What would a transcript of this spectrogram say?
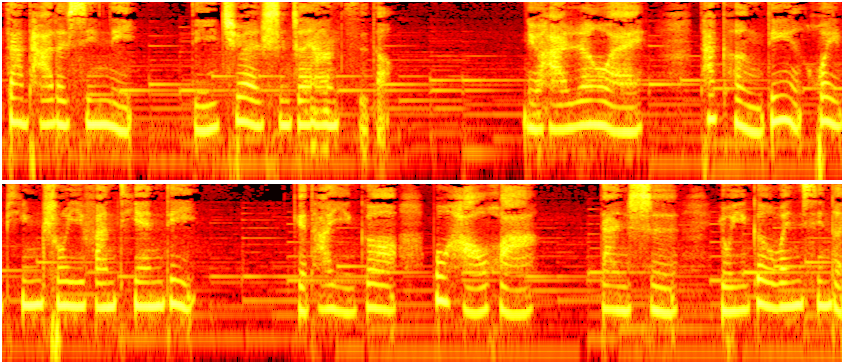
在他的心里，的确是这样子的。女孩认为，他肯定会拼出一番天地，给他一个不豪华，但是有一个温馨的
